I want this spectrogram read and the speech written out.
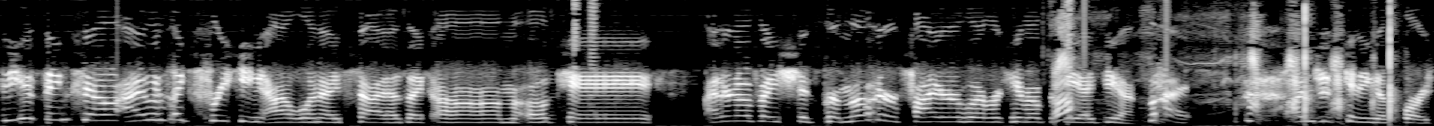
Do you think so? I was like freaking out when I saw it. I was like, um, okay. I don't know if I should promote or fire whoever came up with the idea, but I'm just kidding, of course.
